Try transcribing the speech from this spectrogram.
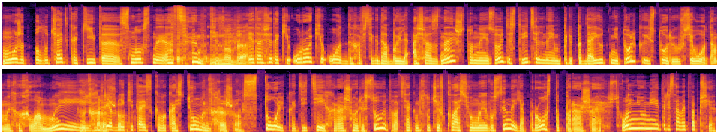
может получать какие-то сносные оценки. Ну да. Это вообще такие уроки отдыха всегда были. А сейчас знаешь, что на ИЗО действительно им преподают не только историю всего, там, их хохломы, ну, древнекитайского костюма. Это хорошо. Столько детей хорошо рисуют. Во всяком случае, в классе у моего сына я просто поражаюсь. Он не умеет рисовать вообще.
